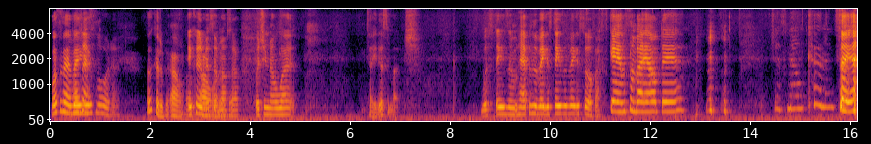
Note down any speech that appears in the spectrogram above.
Wasn't that Vegas? Was that Vegas? Florida? It could have been. I don't know. It could have been something else. But you know what? I'll tell you this much. What stays in happens in Vegas stays in Vegas. So if I scam somebody out there, just know coming. Say it.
